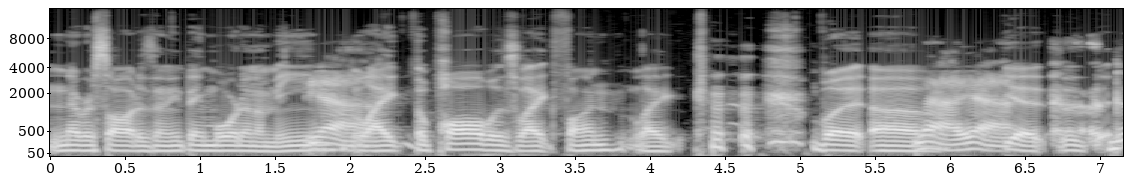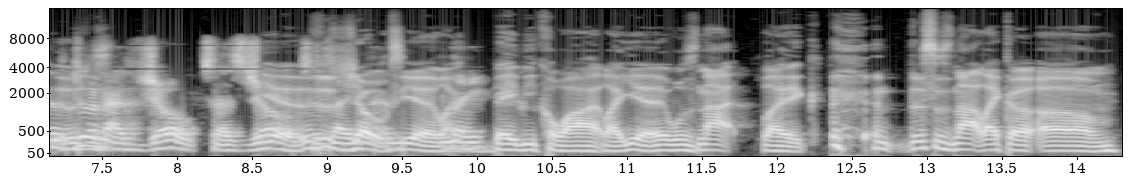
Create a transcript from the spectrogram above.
never saw it as anything more than a meme. Yeah, like the Paul was like fun, like, but uh, yeah, yeah, yeah, it, it doing just, as jokes, as jokes, yeah, just like, jokes, yeah, like, like baby Kawhi, like yeah, it was not like this is not like a um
